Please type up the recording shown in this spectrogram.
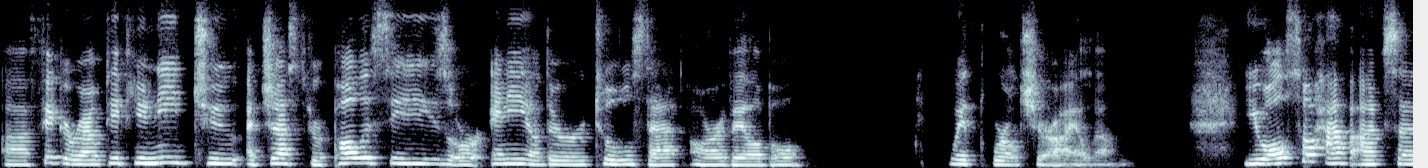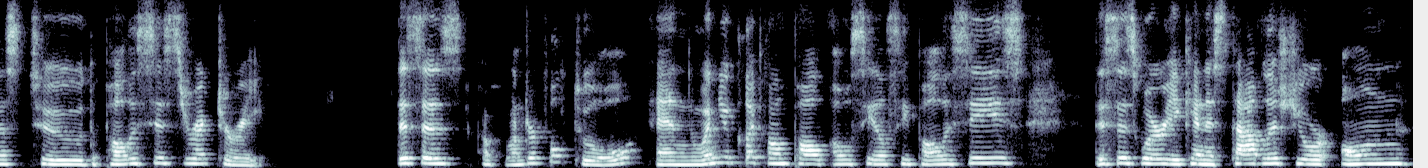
uh, figure out if you need to adjust your policies or any other tools that are available with WorldShare ILL. You also have access to the policies directory. This is a wonderful tool. And when you click on OCLC policies, this is where you can establish your own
